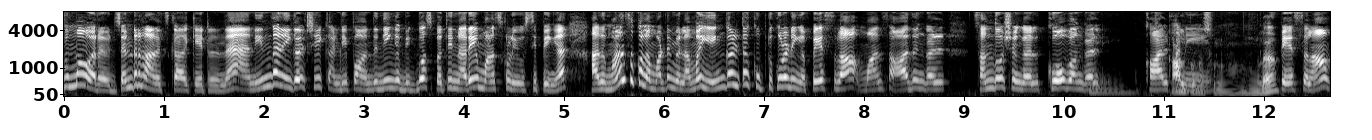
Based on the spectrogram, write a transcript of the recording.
சும்மா ஒரு ஜென்ரல் நாலேஜ்க்காக கேட்டிருந்தேன். அண்ட் இந்த நிகழ்ச்சி கண்டிப்பா வந்து நீங்க பிக் பாஸ் பத்தி நிறைய மனசுக்குள்ள யோசிப்பீங்க. அது மனசுக்குள்ள மட்டும் இல்லாம எங்கள்கிட்ட கூப்பிட்டு கூட நீங்க பேசலாம். மனசு ஆதங்கள் சந்தோஷங்கள் கோவங்கள் கால் பண்ணி பேசலாம்.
